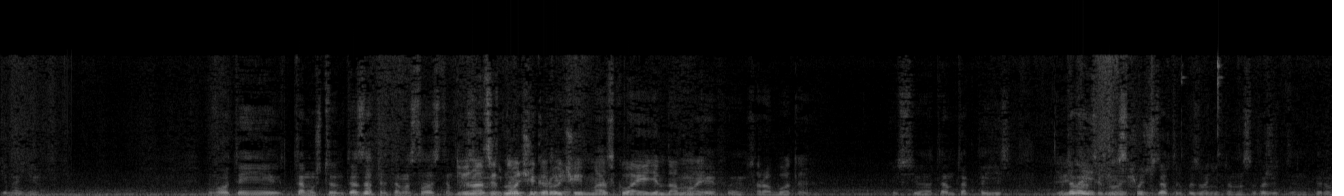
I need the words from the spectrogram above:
Геннадий. Вот, и потому что до завтра там осталось там... 12 просто ночи, короче, Москва, едем домой кайфуем. с работы. И все, а там так-то есть. Ну 12 давай, если ночи. хочешь, завтра позвони, там освобождение наберу.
